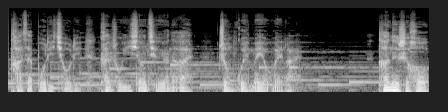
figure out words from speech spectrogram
他在玻璃球里看出一厢情愿的爱，终归没有未来。他那时候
